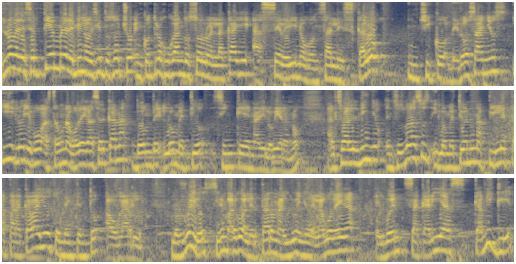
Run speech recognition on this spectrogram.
El 9 de septiembre de 1908 encontró jugando solo en la calle a Severino González Caló, un chico de dos años, y lo llevó hasta una bodega cercana donde lo metió sin que nadie lo viera, ¿no? Alzó al niño en sus brazos y lo metió en una pileta para caballos donde intentó ahogarlo. Los ruidos, sin embargo, alertaron al dueño de la bodega, el buen Zacarías Caviglia,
